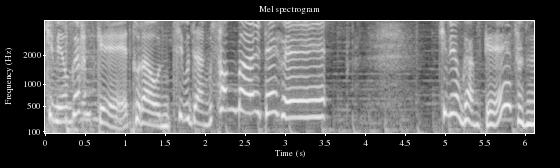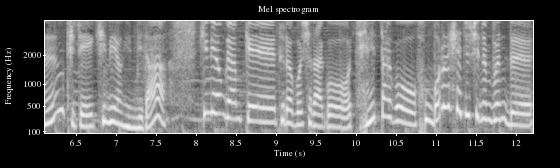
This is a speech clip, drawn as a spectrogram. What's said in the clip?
김혜영과 함께 돌아온 지부장 선발 대회 김혜영과 함께 저는 DJ 김혜영입니다. 김혜영과 함께 들어보시라고 재밌다고 홍보를 해주시는 분들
